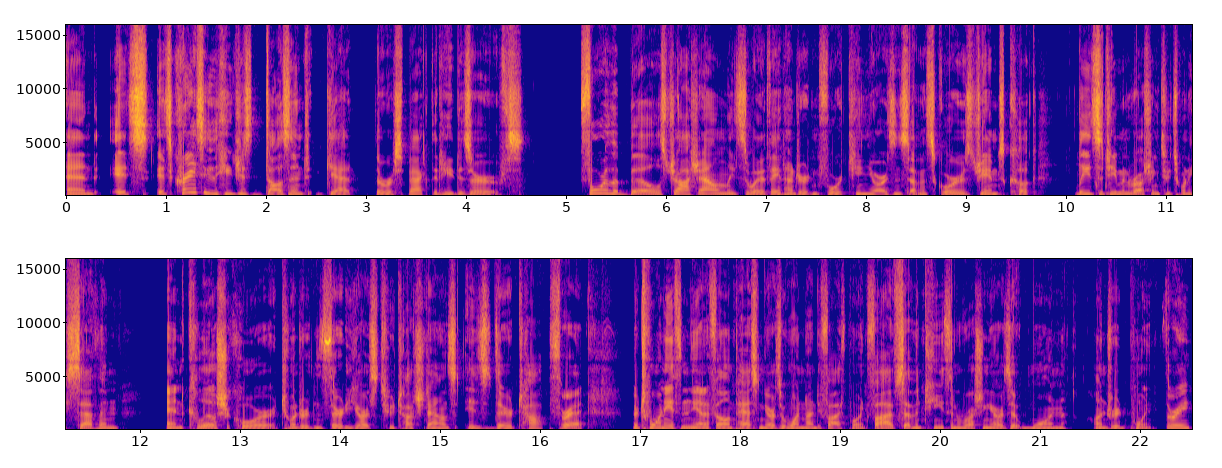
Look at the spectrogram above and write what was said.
And it's it's crazy that he just doesn't get the respect that he deserves. For the Bills, Josh Allen leads the way with 814 yards and seven scores. James Cook leads the team in rushing 227, and Khalil Shakir 230 yards, two touchdowns is their top threat. They're 20th in the NFL in passing yards at 195.5, 17th in rushing yards at 100.3,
